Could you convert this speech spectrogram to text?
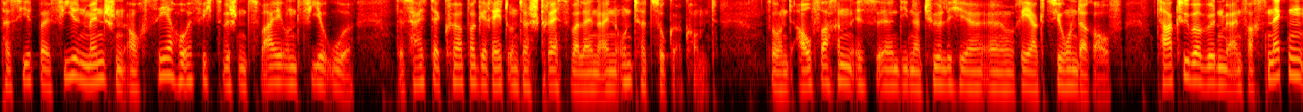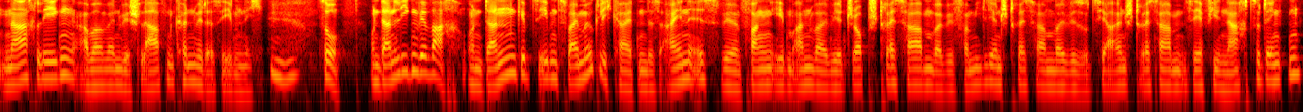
passiert bei vielen Menschen auch sehr häufig zwischen zwei und vier Uhr. Das heißt, der Körper gerät unter Stress, weil er in einen Unterzucker kommt. So, und Aufwachen ist äh, die natürliche äh, Reaktion darauf. Tagsüber würden wir einfach snacken, nachlegen, aber wenn wir schlafen, können wir das eben nicht. Mhm. So, und dann liegen wir wach. Und dann gibt's eben zwei Möglichkeiten. Das eine ist, wir fangen eben an, weil wir Jobstress haben, weil wir Familienstress haben, weil wir sozialen Stress haben, sehr viel nachzudenken.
